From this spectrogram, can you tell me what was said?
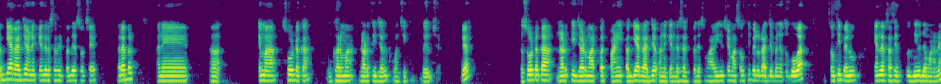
અગિયાર રાજ્ય અને કેન્દ્ર શાસિત પ્રદેશો છે, બરાબર? અને એમાં સો ટકા ઘરમાં નળથી જલ પહોંચી ગયું છે. ક્લિયર તો સો ટકા નળથી જળ મારફત પાણી અગિયાર રાજ્ય અને કેન્દ્ર શાસિત પ્રદેશોમાં આવી ગયું છે. એમાં સૌથી પહેલું રાજ્ય બન્યું હતું ગોવા. સૌથી પહેલું કેન્દ્ર શાસિત દીવ દમણ અને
